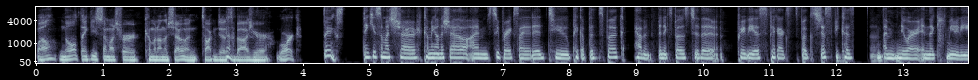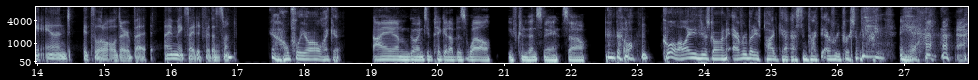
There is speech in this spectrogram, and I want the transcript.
Well, Noel, thank you so much for coming on the show and talking to us Yeah. about your work. Thanks. Thank you so much for coming on the show. I'm super excited to pick up this book. I haven't been exposed to the previous pickaxe books just because I'm newer in the community and it's a little older, but I'm excited for this one. Yeah, hopefully you all like it. I am going to pick it up as well. You've convinced me. So Cool. cool. All I need to do is go on everybody's podcast and talk to every person. yeah.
